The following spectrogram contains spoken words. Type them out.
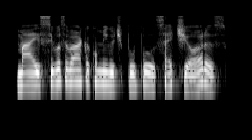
Mas se você vai marcar comigo, tipo, por sete horas.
